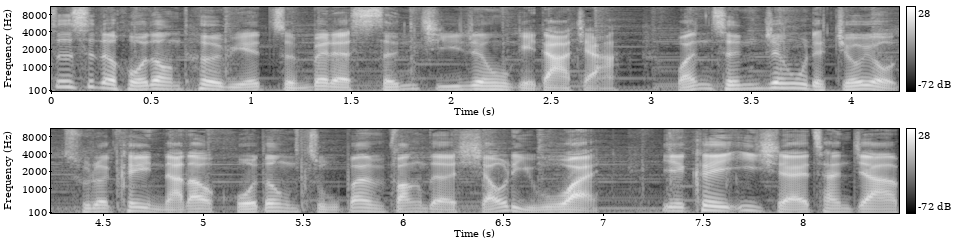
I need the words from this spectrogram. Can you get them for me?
这次的活动特别准备了神级任务给大家，完成任务的酒友除了可以拿到活动主办方的小礼物外，也可以一起来参加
